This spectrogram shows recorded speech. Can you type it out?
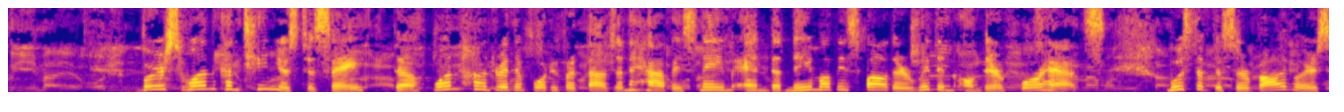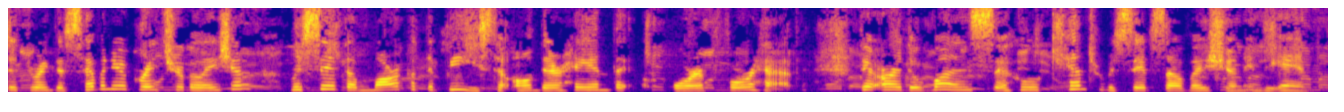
Verse 1 continues to say, The 144,000 have his name and the name of his father written on their foreheads. Most of the survivors during the seven year Great Tribulation received the mark of the beast on their hand or forehead. They are the ones who can't receive salvation in the end.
